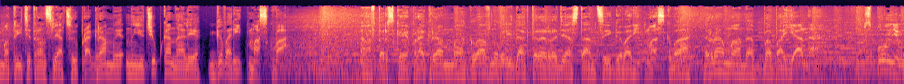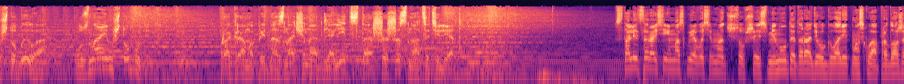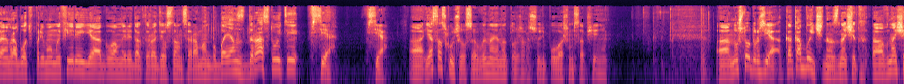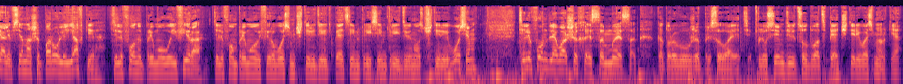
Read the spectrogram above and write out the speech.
Смотрите трансляцию программы на YouTube-канале «Говорит Москва». Авторская программа главного редактора радиостанции «Говорит Москва» Романа Бабаяна. Вспомним, что было, узнаем, что будет. Программа предназначена для лиц старше 16 лет. Столица России, Москве, 18 часов 6 минут. Это радио «Говорит Москва». Продолжаем работу в прямом эфире. Я главный редактор радиостанции Роман Бабаян. Здравствуйте все. Все. А, я соскучился. Вы, наверное, тоже, судя по вашим сообщениям. А, ну что, друзья, как обычно, значит, а, в начале все наши пароли явки, телефоны прямого эфира, телефон прямого эфира 8495-7373-94-8, телефон для ваших смс-ок, которые вы уже присылаете, плюс 7 925 4 восьмерки,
